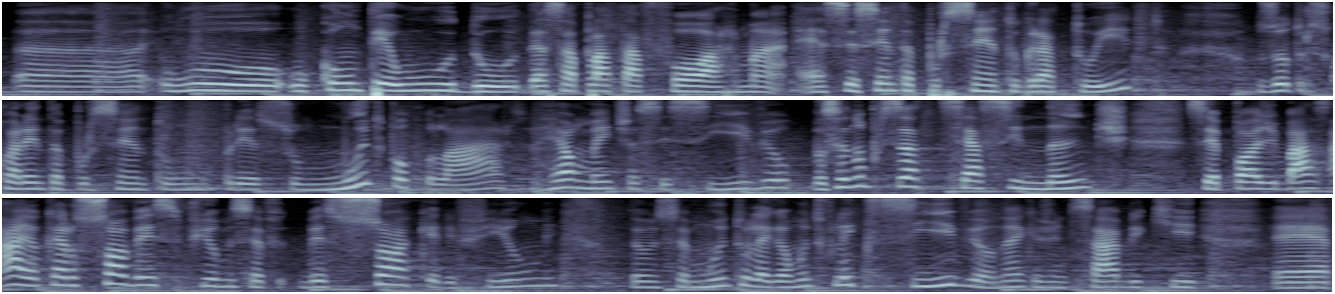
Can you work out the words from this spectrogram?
Uh, o, o conteúdo dessa plataforma é 60% gratuito os outros 40% um preço muito popular, realmente acessível. Você não precisa ser assinante, você pode, ah, eu quero só ver esse filme, você vê só aquele filme. Então isso é muito legal, muito flexível, né? Que a gente sabe que é,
